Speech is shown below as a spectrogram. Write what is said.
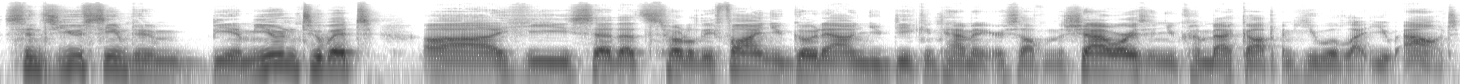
Since you seem to be immune to it, uh, he said that's totally fine. You go down, you decontaminate yourself in the showers, and you come back up, and he will let you out.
